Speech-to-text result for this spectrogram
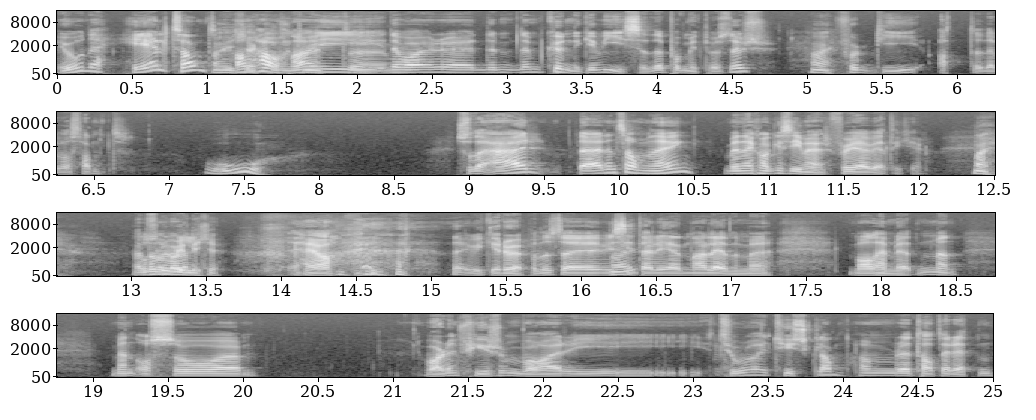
Jo, det er helt sant. Han havna i eh, det var, eh, de, de kunne ikke vise det på Midtbusters fordi at det var sant. Oh. Så det er, det er en sammenheng, men jeg kan ikke si mer, for jeg vet ikke. Nei. Eller du vil ikke. Ja, jeg vil ikke røpe det, så vi Nei. sitter igjen alene med, med all hemmeligheten. Men, men også øh, var det en fyr som var i, jeg tror det var i Tyskland, han ble tatt i retten.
